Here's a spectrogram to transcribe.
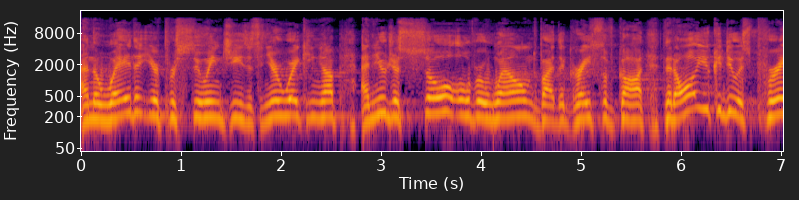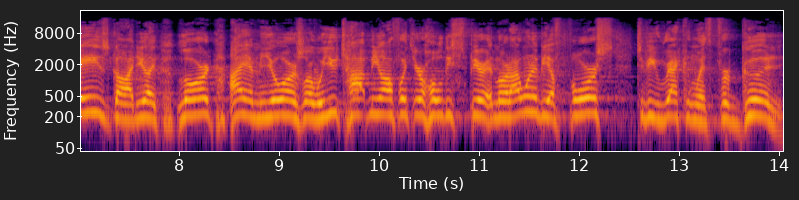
and the way that you're pursuing Jesus and you're waking up and you're just so overwhelmed by the grace of God that all you can do is praise God. You're like, Lord, I am yours. Lord, will you top me off with your Holy Spirit? And Lord, I want to be a force to be reckoned with for good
